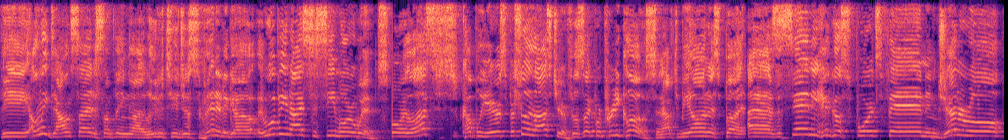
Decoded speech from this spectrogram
the only downside is something I alluded to just a minute ago. It would be nice to see more wins. For the last couple years, especially last year, it feels like we're pretty close. And I have to be honest, but as a San Diego sports fan in general,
